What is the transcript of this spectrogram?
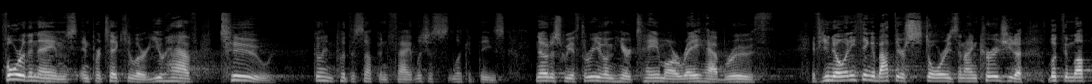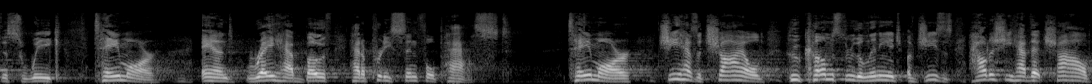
Four of the names in particular, you have two. Go ahead and put this up, in fact. Let's just look at these. Notice we have three of them here Tamar, Rahab, Ruth. If you know anything about their stories, and I encourage you to look them up this week, Tamar and Rahab both had a pretty sinful past. Tamar, she has a child who comes through the lineage of Jesus. How does she have that child?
